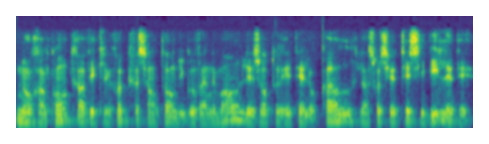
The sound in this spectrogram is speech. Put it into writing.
Nos rencontres avec les représentants du gouvernement, les autorités locales, la société civile et des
